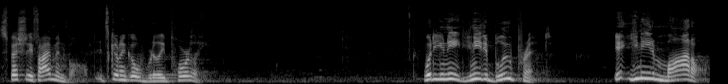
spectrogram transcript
especially if I'm involved, it's going to go really poorly. What do you need? You need a blueprint. You need a model.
